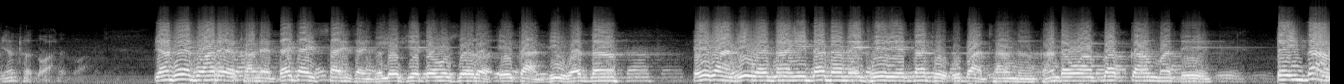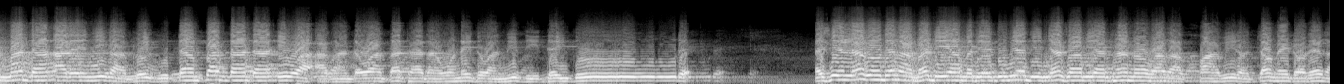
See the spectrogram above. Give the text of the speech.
ပြန်ထွက်သွားတယ်ပြန်ထွက်သွားတဲ့အခါနဲ့တိုက်တိုက်ဆိုင်ဆိုင်ဘယ်လိုဖြစ်တုံးဆိုတော့ဧကဒီဝတံဧကဒီဝတံဤတတမေထေရတတ္ထုဥပဌာနံခန္ဓဝပကမ္မတေ တိန်တမတ္တအာရဏိကဘေကုတံပတ္တတံဧဝအာကံတဝတတ္ထာတံဝဏိတဝနိတိတိန်တုတဲ့အရှင်လက်ကုံတဲ့ကဗတ္တိယမထေသူမြတ်ဒီမြတ်စွာဘုရားထံတော်ဘာကခွာပြီးတော့ကြောင်းလိုက်တော်တဲ့က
